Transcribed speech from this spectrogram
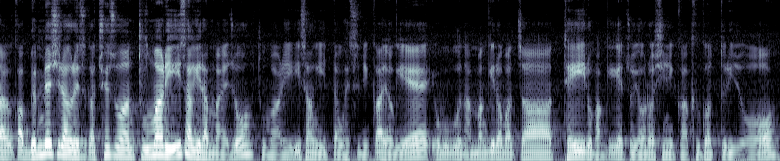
자, 그러니까 몇몇이라 그랬으니까 최소한 두 마리 이상이란 말이죠. 두 마리 이상이 있다고 했으니까 여기에 이 부분 안만 길어봤자 they로 바뀌겠죠. 여럿이니까 그것들이죠.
